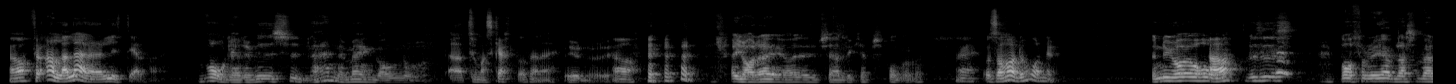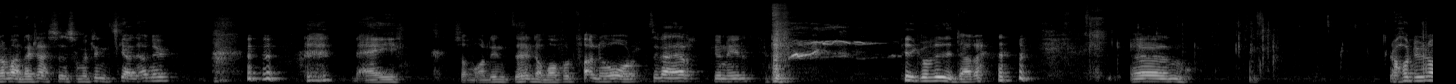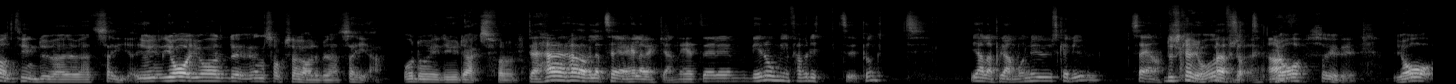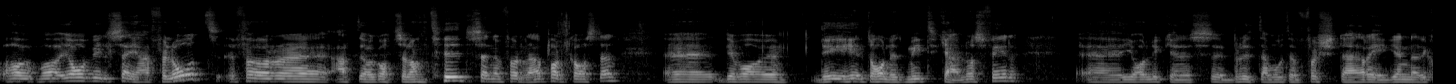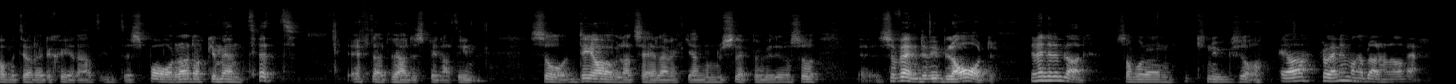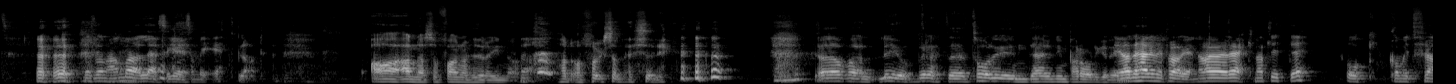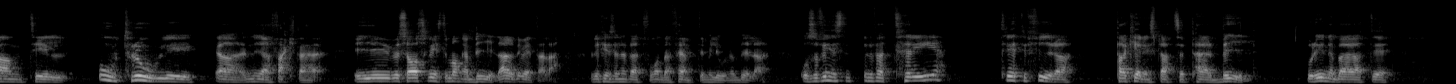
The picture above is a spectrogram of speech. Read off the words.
Ja, för alla lärare lite i alla fall. Vågade vi syna henne med en gång då? Jag tror man skrattar åt henne. Vi gjorde det. Ja. Jag hade, i och för aldrig keps på mig. Nej. Och så har du hår nu. men nu har jag hår. Ja. Precis. Bara för att jävlas med de andra i klassen som är flintskalliga nu. Nej, så var det inte. De har fortfarande hår. Tyvärr, Gunhild. Vi går vidare. um, har du någonting du hade velat säga? Jag, jag, hade en sak som jag hade velat säga. Och då är det ju dags för... Det här har jag velat säga hela veckan. Det, heter, det är nog min favoritpunkt i alla program. Och nu ska du säga något. Du ska jag det? Ja. Ja. så är det. Jag, har, jag vill säga förlåt för eh, att det har gått så lång tid sedan den förra podcasten. Eh, det var... Det är helt och hållet mitt, Carlos fel. Eh, jag lyckades bryta mot den första regeln när det kommer till att redigera, att inte spara dokumentet efter att vi hade spelat in. Så det har jag velat säga hela veckan och nu släpper vi det och så, eh, så vänder vi blad, Nu vänder vi blad. som våran knug sa. Ja, frågan är hur många blad han har vänt. Känns som han bara läser grejer som är ett blad. Ja, annars så får han hyra in någon. Ja. då har folk som läser det. I alla fall, Leo, berätta. Ta det in. Det här är din paradgrej. Ja, det här är min paradgrej. Nu har jag räknat lite och kommit fram till otroliga ja, nya fakta här. I USA så finns det många bilar, det vet alla. Och det finns ungefär 250 miljoner bilar. Och så finns det ungefär 3, 3 till 4 parkeringsplatser per bil. Och det innebär att det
